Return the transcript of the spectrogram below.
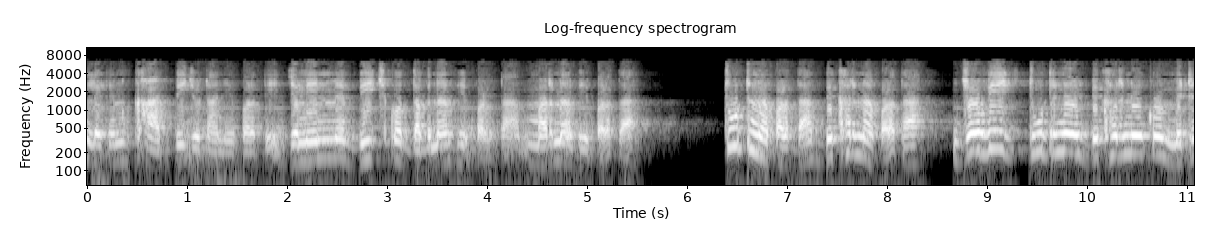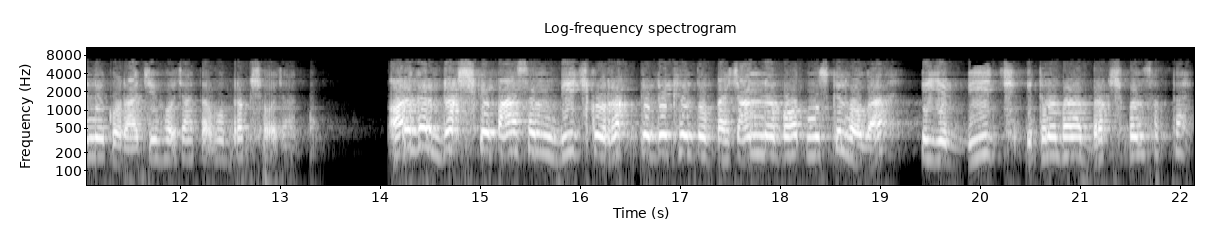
लेकिन खाद भी जुटानी पड़ती, ज़मीन में बीज को दबना भी पड़ता, मरना भी पड़ता। टूटना पड़ता, बिखरना पड़ता। जो भी टूटने, बिखरने को, मिटने को राज़ी हो जाता, वो वृक्ष हो जाता। और अगर वृक्ष के पास हम बीज को रख के देखें तो पहचानना बहुत मुश्किल होगा कि ये बीज इतना बड़ा वृक्ष बन सकता है।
